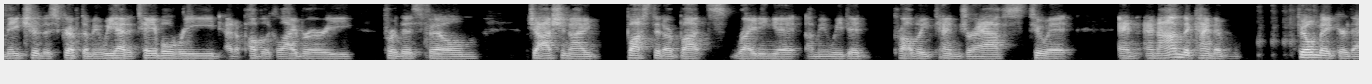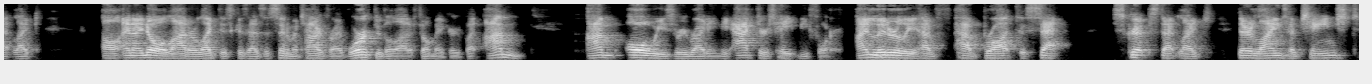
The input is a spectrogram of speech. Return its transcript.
make sure the script. I mean, we had a table read at a public library for this film. Josh and I busted our butts writing it. I mean, we did probably 10 drafts to it. And, and I'm the kind of filmmaker that like uh, and I know a lot are like this because as a cinematographer, I've worked with a lot of filmmakers, but I'm I'm always rewriting. The actors hate me for it. I literally have have brought to set scripts that like their lines have changed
